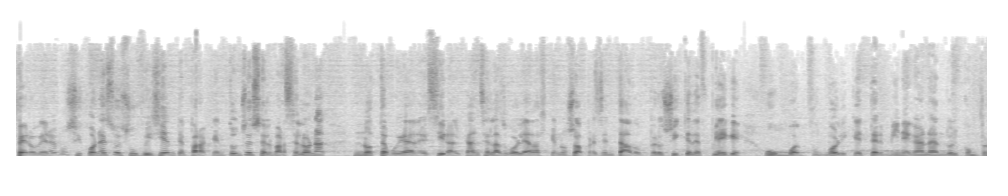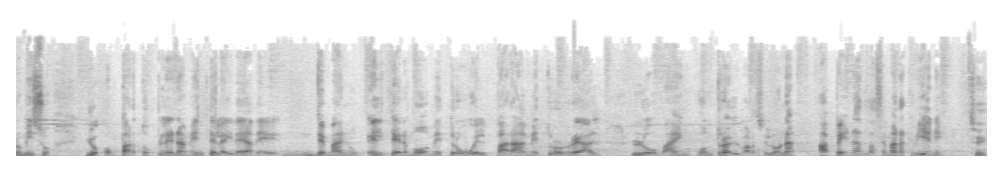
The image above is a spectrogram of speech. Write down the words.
Pero veremos si con eso es suficiente para que entonces el Barcelona, no te voy a decir alcance las goleadas que nos ha presentado, pero sí que despliegue un buen fútbol y que termine ganando el compromiso. Yo comparto plenamente la idea de, de Manu, el termómetro o el parámetro real lo va a encontrar el Barcelona apenas la semana que viene. Sí.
